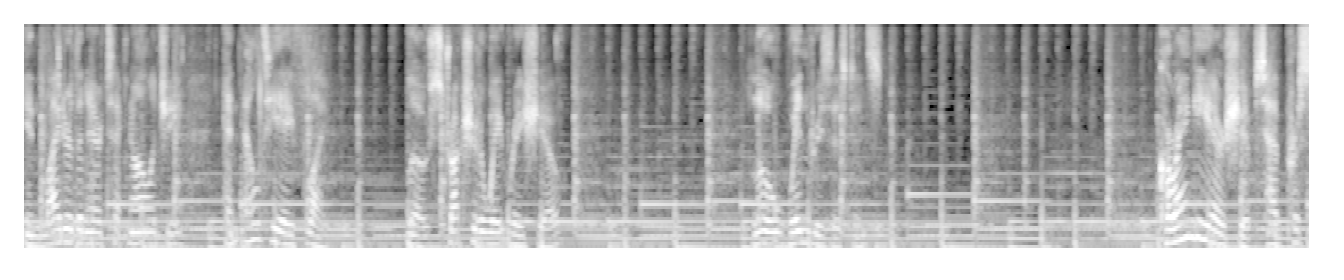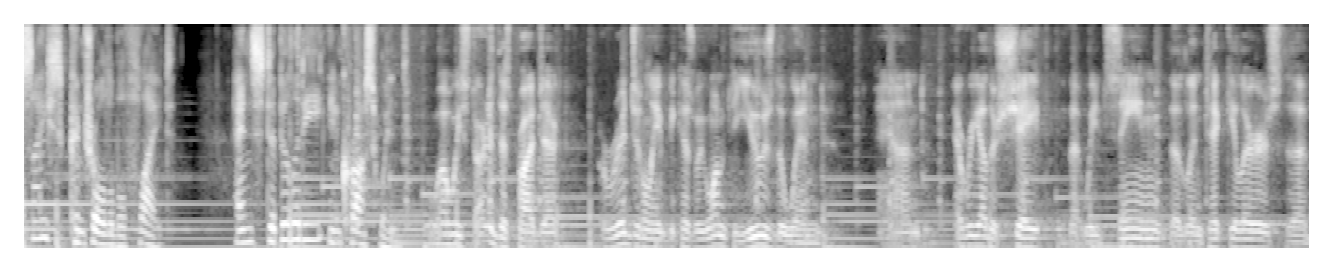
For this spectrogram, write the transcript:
in lighter than air technology and LTA flight. Low structure to weight ratio, low wind resistance. Carangi airships have precise controllable flight and stability in crosswind. Well, we started this project originally because we wanted to use the wind and every other shape that we'd seen, the lenticulars, the,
